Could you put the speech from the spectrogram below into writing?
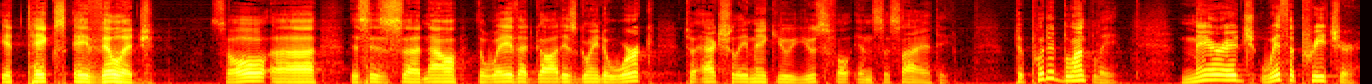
it takes a village. So, uh, this is uh, now the way that God is going to work to actually make you useful in society. To put it bluntly, marriage with a preacher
